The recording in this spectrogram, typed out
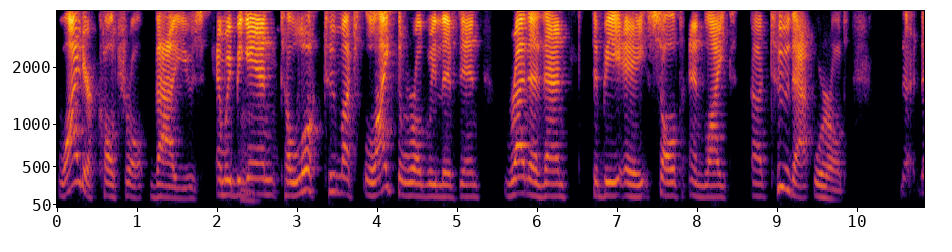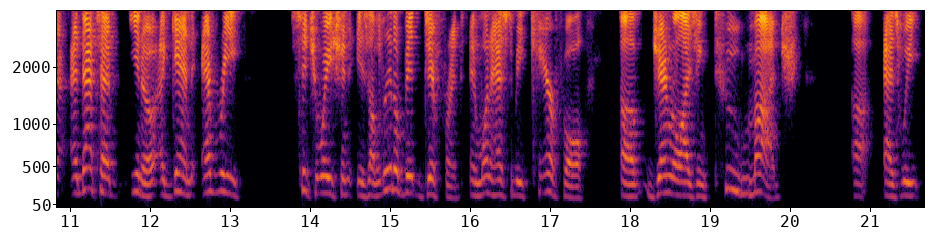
wider cultural values. And we hmm. began to look too much like the world we lived in rather than to be a salt and light uh, to that world. And that's a, you know, again, every situation is a little bit different, and one has to be careful of generalizing too much uh, as we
